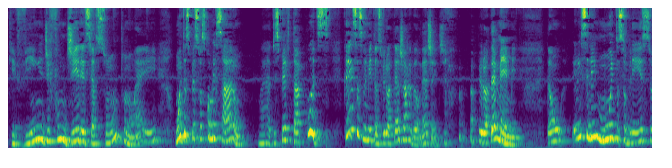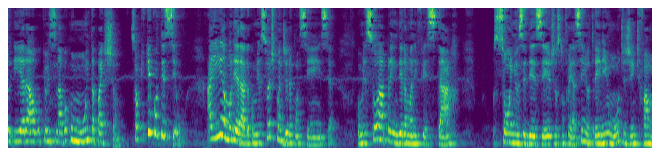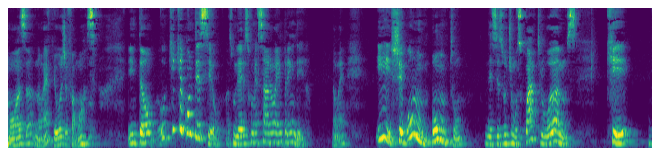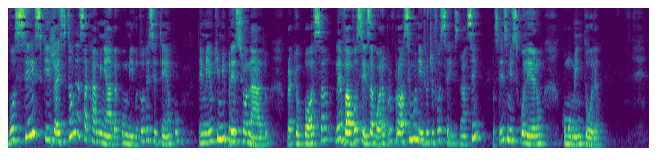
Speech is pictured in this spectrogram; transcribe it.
que vinha difundir esse assunto, não é? E muitas pessoas começaram né, a despertar. Putz, crenças limitantes virou até jargão, né, gente? virou até meme. Então, eu ensinei muito sobre isso e era algo que eu ensinava com muita paixão. Só que o que aconteceu? Aí a mulherada começou a expandir a consciência, começou a aprender a manifestar sonhos e desejos, não foi assim? Eu treinei um monte de gente famosa, não é? Que hoje é famosa então, o que, que aconteceu? As mulheres começaram a empreender, não é? E chegou num ponto, nesses últimos quatro anos, que vocês que já estão nessa caminhada comigo todo esse tempo, têm meio que me pressionado para que eu possa levar vocês agora para o próximo nível de vocês, não é assim? Vocês me escolheram como mentora.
